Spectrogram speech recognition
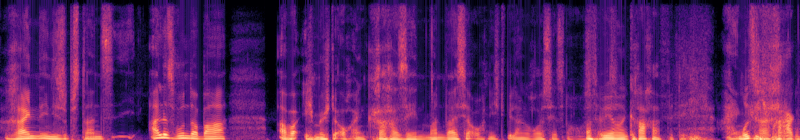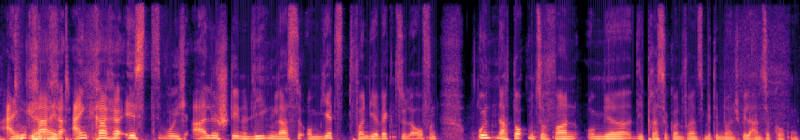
rein in die Substanz. Alles wunderbar, aber ich möchte auch einen Kracher sehen. Man weiß ja auch nicht, wie lange Reus jetzt noch Was ausfällt. wäre ein Kracher für dich? Ein Muss ich Kracher, fragen. Ein Kracher, ein Kracher ist, wo ich alle stehen und liegen lasse, um jetzt von dir wegzulaufen und nach Dortmund zu fahren, um mir die Pressekonferenz mit dem neuen Spieler anzugucken.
